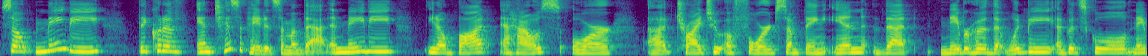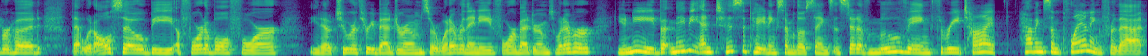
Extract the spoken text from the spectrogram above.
So maybe they could have anticipated some of that and maybe, you know, bought a house or uh, tried to afford something in that neighborhood that would be a good school neighborhood that would also be affordable for you know two or three bedrooms or whatever they need four bedrooms whatever you need but maybe anticipating some of those things instead of moving three times having some planning for that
